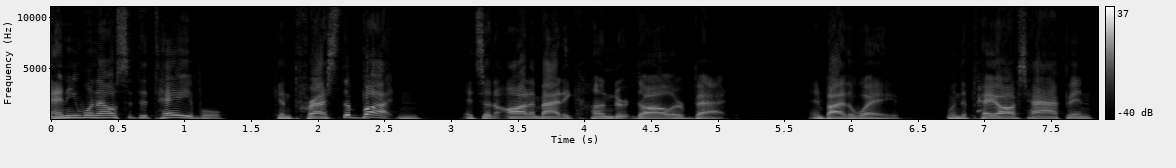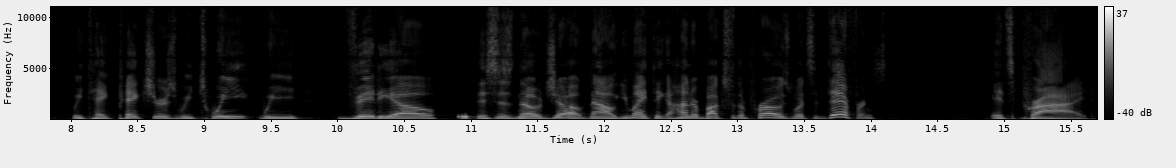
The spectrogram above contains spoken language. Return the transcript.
anyone else at the table can press the button. It's an automatic $100 bet. And by the way, when the payoffs happen, we take pictures, we tweet, we video. This is no joke. Now, you might think 100 bucks for the pros. What's the difference? It's pride.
